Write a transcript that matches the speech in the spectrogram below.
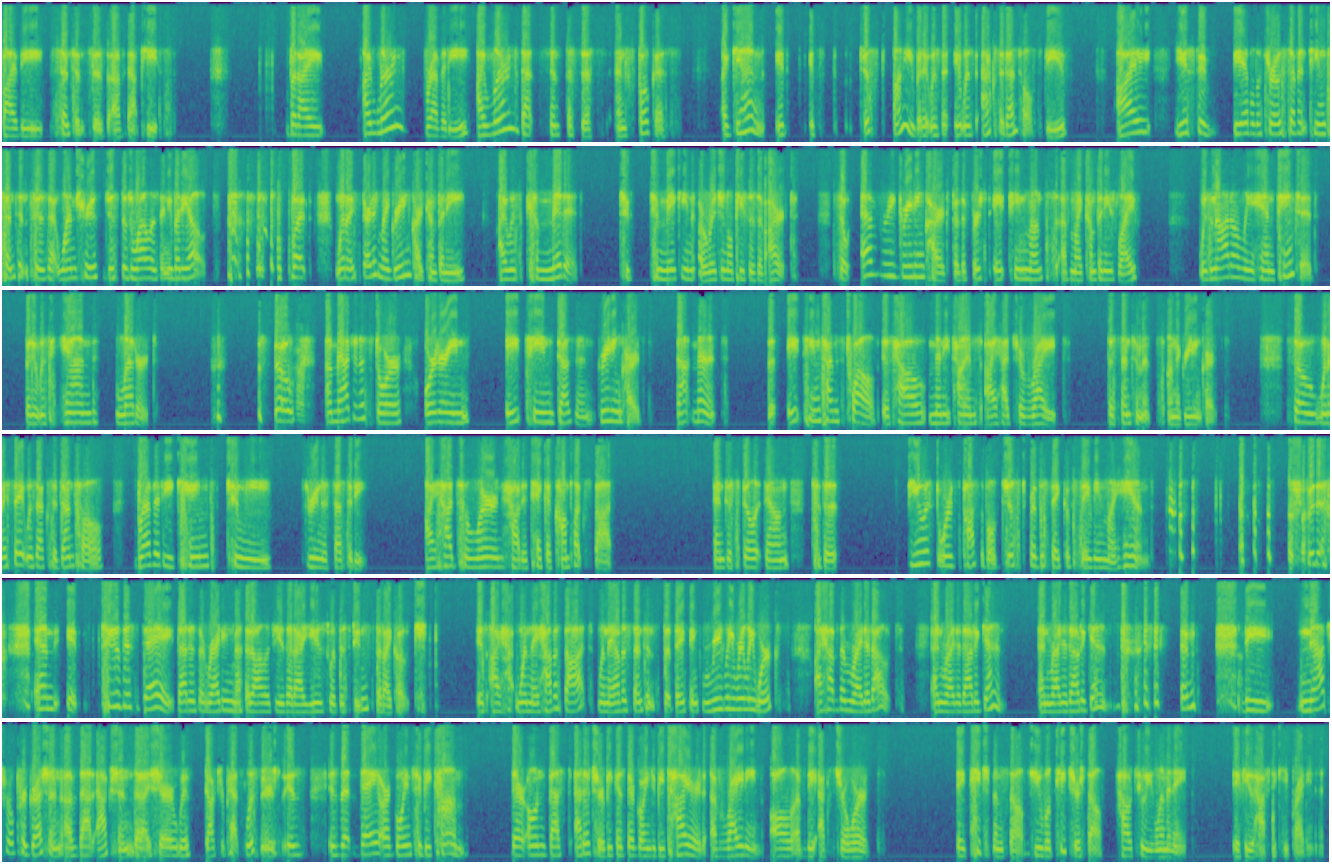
by the sentences of that piece. But I, I learned brevity. I learned that synthesis and focus. Again, it, it's just funny, but it was, it was accidental, Steve. I used to be able to throw 17 sentences at one truth just as well as anybody else. but when I started my greeting card company, I was committed to, to making original pieces of art. So every greeting card for the first 18 months of my company's life was not only hand painted, but it was hand lettered. so imagine a store ordering 18 dozen greeting cards. That meant that 18 times 12 is how many times I had to write the sentiments on the greeting cards. So when I say it was accidental, brevity came to me through necessity. I had to learn how to take a complex thought and distill it down to the fewest words possible just for the sake of saving my hand. but uh, and it to this day that is a writing methodology that I use with the students that I coach. Is I ha- when they have a thought, when they have a sentence that they think really really works, I have them write it out and write it out again and write it out again. and the natural progression of that action that I share with Dr. Pat's listeners is is that they are going to become their own best editor because they're going to be tired of writing all of the extra words. They teach themselves. You will teach yourself how to eliminate if you have to keep writing it.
